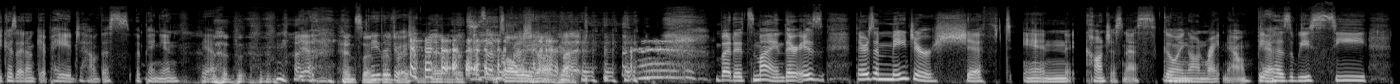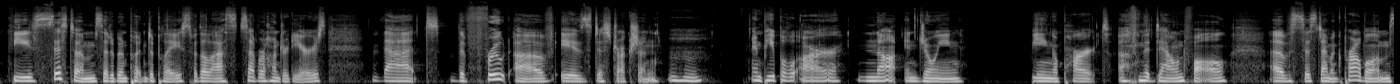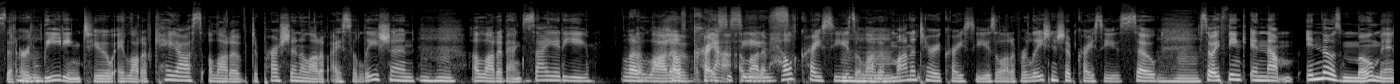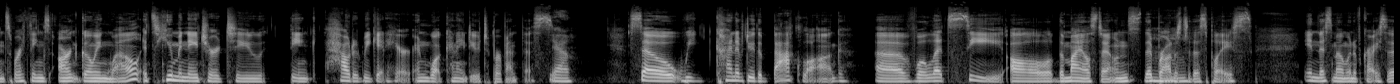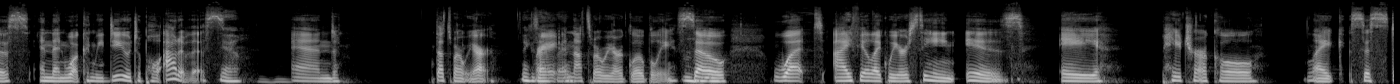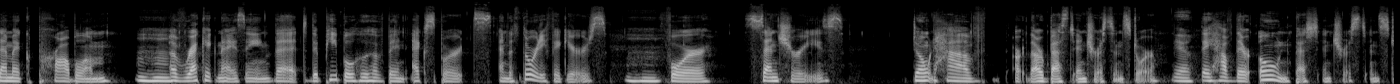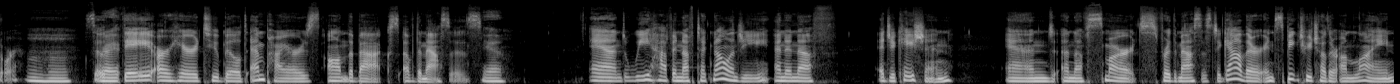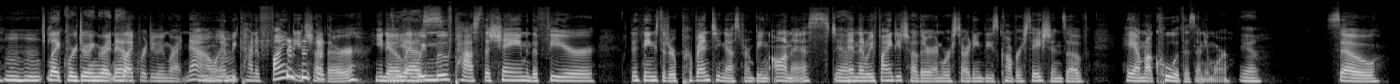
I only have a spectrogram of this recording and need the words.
because I don't get paid to have this opinion, yeah yeah Hence Neither do we. unprofessional. Yeah, that's, that's all we have here. but it's mine. There is there's a major shift in consciousness going mm-hmm. on right now because we see these systems that have been put into place for the last several hundred years that the fruit of is destruction. Mm-hmm. And people are not enjoying being a part of the downfall of systemic problems that are mm-hmm. leading to a lot of chaos, a lot of depression, a lot of isolation, mm-hmm. a lot of anxiety, a lot of health yeah, a lot of crises. health crises, a lot of mm-hmm. monetary crises, a lot of relationship crises. So, so I think in that in those moments where things aren't going well, it's human nature to think, how did we get here, and what can I do to prevent this? yeah So we kind of do the backlog of, well, let's see all the milestones that brought us to mm-hmm. this place in this moment of crisis. And then what can we do to pull out of this? Yeah. Mm-hmm. And that's where we are. Exactly. Right. And that's where we are globally. Mm-hmm. So, what I feel like we are seeing is a patriarchal, like systemic problem of recognizing that the people who have been experts and authority figures for centuries don't have our, our best interest in store. Yeah. They have their own best interest in store. Mm-hmm. So Right. they are here to build empires on the backs of the masses. Yeah. And we have enough technology and enough education and enough smarts for the masses to gather and speak to each other online mm-hmm. Like we're doing right now. like we're doing right now and we mm-hmm. kind of find each other you know like we move past the shame and the fear the things that are preventing us from being honest Yeah. and then we find each other and we're starting these conversations of hey i'm not cool with this anymore yeah. so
